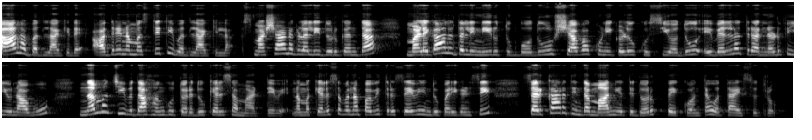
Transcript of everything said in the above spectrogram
ಕಾಲ ಬದಲಾಗಿದೆ. ಆದರೆ ನಮ್ಮ ಸ್ಥಿತಿ ಬದಲಾಗಿಲ್ಲ. ಸ್ಮಶಾನಗಳಲ್ಲಿ ದುರ್ಗಂಧ, ಮಳೆಗಾಲದಲ್ಲಿ ನೀರು ತುಂಬೋದು, ಶವ ಕುಣಿಗಳು ಕುಸಿಯೋದು, ಇವೆಲ್ಲದರ ನಡುವೆಯೂ ನಾವು ನಮ್ಮ ಜೀವದ ಹಂಗು ತೊರೆದು ಕೆಲಸ ಮಾಡ್ತೇವೆ. ನಮ್ಮ ಕೆಲಸವನ್ನು ಪವಿತ್ರ ಸೇವೆ ಎಂದು ಪರಿಗಣಿಸಿ ಸರ್ಕಾರದಿಂದ ಮಾನ್ಯತೆ ದೊರಕಬೇಕು ಅಂತ ಒತ್ತಾಯಿಸಿದ್ರು.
